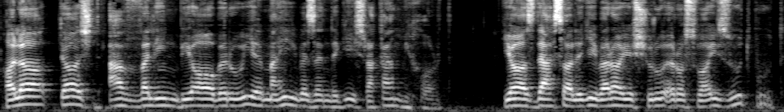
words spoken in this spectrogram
حالا داشت اولین بیابرویی مهی به زندگیش رقم می‌خورد. یازده سالگی برای شروع رسوایی زود بود.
